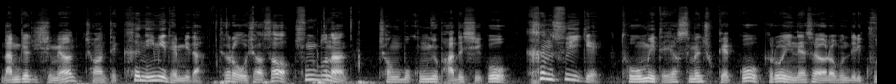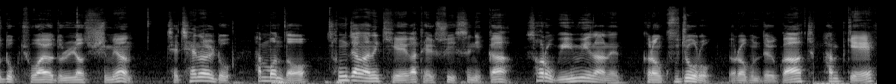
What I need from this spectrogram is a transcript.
남겨주시면 저한테 큰 힘이 됩니다. 들어오셔서 충분한 정보 공유 받으시고 큰 수익에 도움이 되셨으면 좋겠고 그로 인해서 여러분들이 구독, 좋아요 눌러주시면 제 채널도 한 번 더 성장하는 기회가 될 수 있으니까 서로 윈윈하는 그런 구조로 여러분들과 함께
